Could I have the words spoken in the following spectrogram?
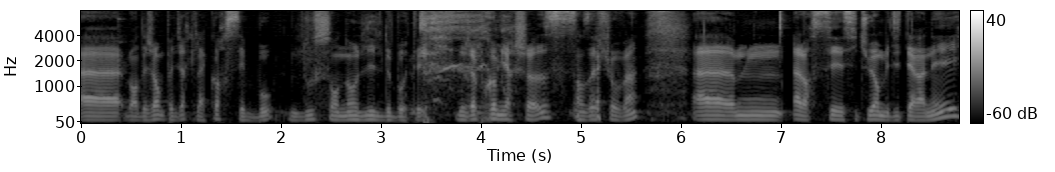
Euh, bon, déjà, on peut dire que la Corse, c'est beau, d'où son nom l'île de beauté. déjà, première chose, sans être chauvin. Alors, c'est situé en Méditerranée.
